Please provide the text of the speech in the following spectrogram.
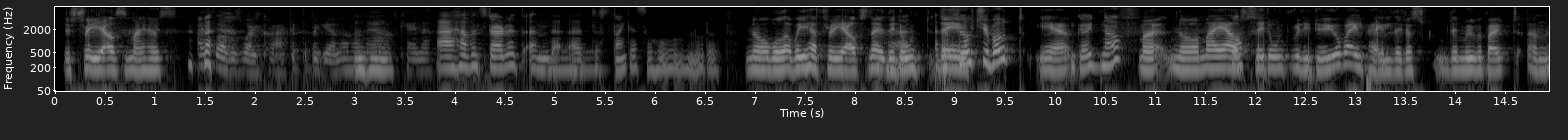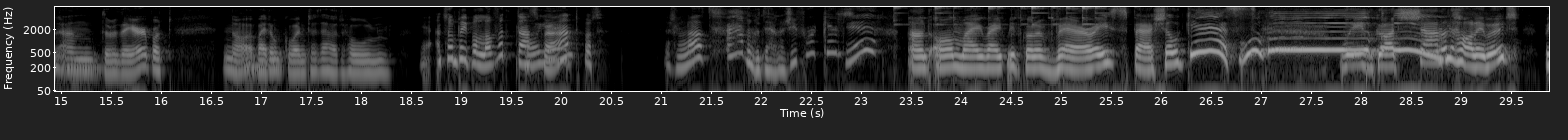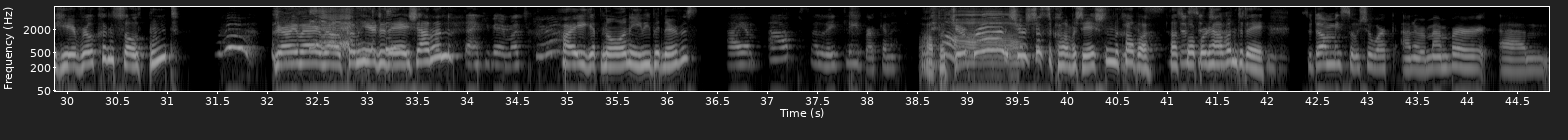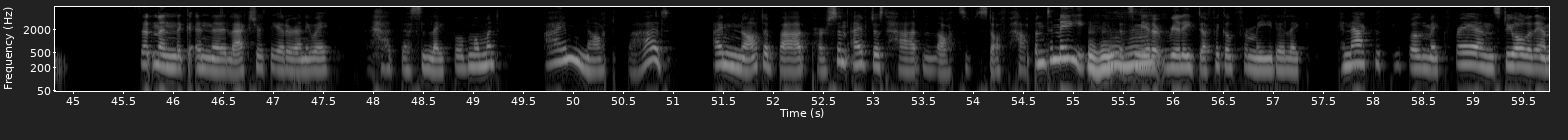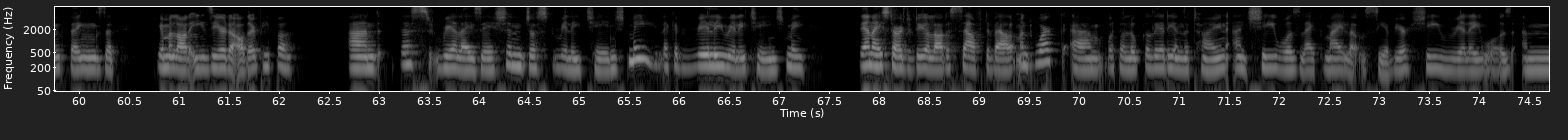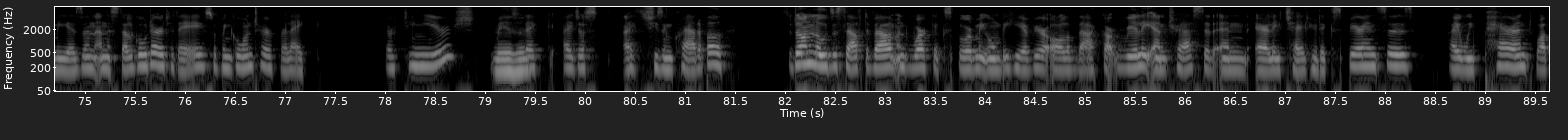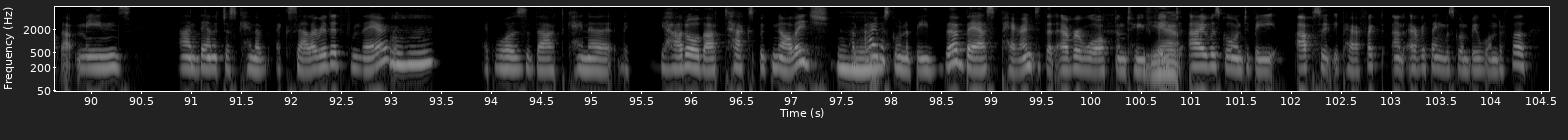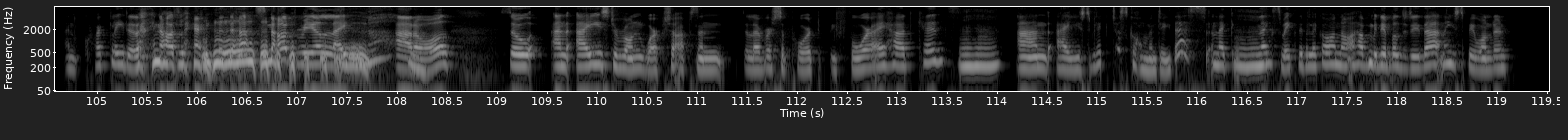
There's three elves in my house. I thought it was wild crack at the beginning, and then mm-hmm. it kind of. I haven't started, and I mm. just think it's a whole load of. No, well we have three elves now. They uh, don't. If They float your boat, yeah. good enough. My no, my elves But- they don't really do a wild pile. They just they move about and Mm. and they're there. But no, I don't go into that whole. Yeah, and some people love it. That's Oh, yeah. grand, but there's a lot. I haven't got the energy for it, girls. Yeah. And on my right, we've got a very special guest. We've got Shannon Hollywood, behavioural consultant. Very, very welcome here today, Shannon. Thank you very much, Kira. How are you getting on? Are you a bit nervous? I am absolutely brooking it. Oh, but you're grand. Sure, it's just a conversation, Macabre. Yes, That's what we're chat. having today. Mm-hmm. So done my social work, and I remember um, sitting in the in the lecture theatre anyway, and I had this light bulb moment. I'm not bad. I'm not a bad person. I've just had lots of stuff happen to me mm-hmm. that's made mm-hmm. it really difficult for me to like connect with people, make friends, do all of them things that came a lot easier to other people. And this realization just really changed me. Like it really, really changed me. Then I started to do a lot of self development work um, with a local lady in the town, and she was like my little savior. She really was amazing, and I still go to her today. So I've been going to her for like thirteen years. Amazing. Like I just, I, she's incredible. So done loads of self development work, explored my own behavior, all of that. Got really interested in early childhood experiences, how we parent, what that means, and then it just kind of accelerated from there. Mm-hmm. It was that kind of like you had all that textbook knowledge, and I mm-hmm. was going to be the best parent that ever walked on two feet. Yeah. I was going to be absolutely perfect, and everything was going to be wonderful. And quickly did I not learn that that's not real life at all. So, and I used to run workshops and deliver support before I had kids. Mm-hmm. And I used to be like, just go home and do this. And like mm-hmm. next week, they'd be like, oh, no, I haven't been able to do that. And I used to be wondering,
